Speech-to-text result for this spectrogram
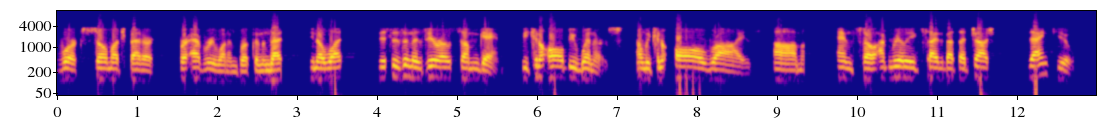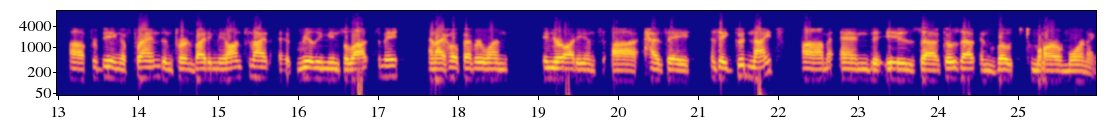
work so much better for everyone in Brooklyn. And that, you know what? This isn't a zero sum game. we can all be winners and we can all rise. Um, and so I'm really excited about that. Josh, thank you uh, for being a friend and for inviting me on tonight. It really means a lot to me, and I hope everyone in your audience uh, has a has a good night um, and is uh, goes out and votes tomorrow morning.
